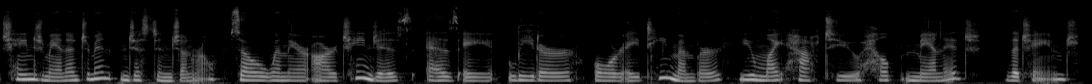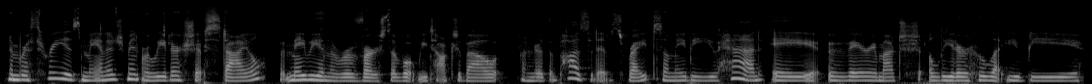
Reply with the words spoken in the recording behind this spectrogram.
change management just in general. So, when there are changes as a leader or a team member, you might have to help manage the change. Number three is management or leadership style, but maybe in the reverse of what we talked about under the positives, right? So maybe you had a very much a leader who let you be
